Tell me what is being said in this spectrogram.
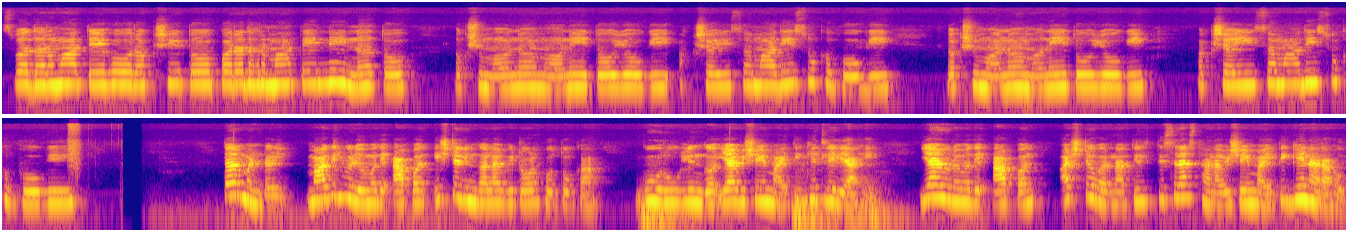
स्वधर्माते हो रक्षितो परधर्मा ते नेनतो. लक्ष्मण म्हणे तो योगी अक्षयी समाधी सुख भोगी लक्ष्मण म्हणे तो योगी अक्षयी समाधी सुख भोगी तर मंडळी मागील व्हिडिओमध्ये आपण इष्टलिंगाला विटोळ होतो का? गुरु लिंग याविषयी माहिती घेतलेली आहे. या व्हिडिओमध्ये आपण अष्टवर्णातील तिसऱ्या स्थानाविषयी माहिती घेणार आहोत.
